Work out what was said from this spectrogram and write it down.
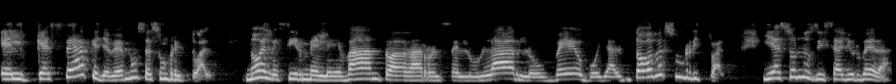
el que sea que llevemos, es un ritual. No el decir me levanto, agarro el celular, lo veo, voy al... Todo es un ritual. Y eso nos dice Ayurveda.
